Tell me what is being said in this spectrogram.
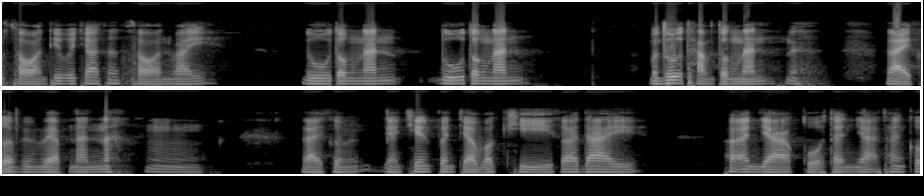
ำสอนที่พระเจ้าท่านสอนไว้ ดูตรงนั้นรู้ตรงนั้นบรรลุธรรมตรงนั้นนะหลายคนเป็นแบบนั้นนะอืม หลายคนอย่างเช่นปัญจวัคคีย์ก็ได้ พระัญญาโกฏัญญะท่านก็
